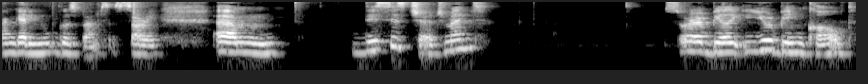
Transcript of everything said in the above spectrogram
i'm getting goosebumps sorry. Um this is judgment. So you're being called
